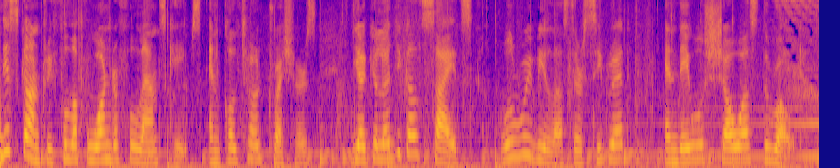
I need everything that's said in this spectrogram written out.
In this country full of wonderful landscapes and cultural treasures, the archaeological sites will reveal us their secret and they will show us the road.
